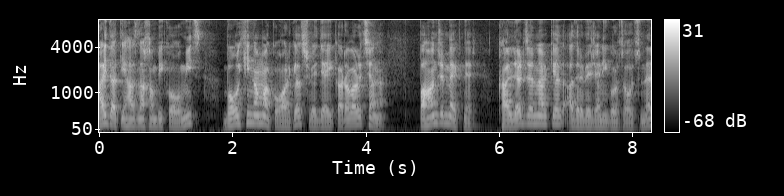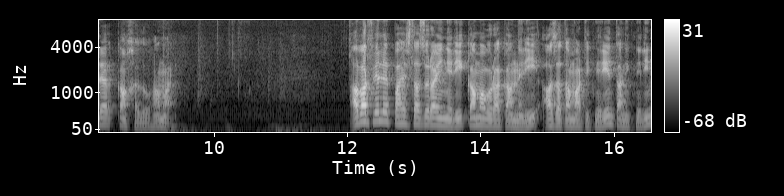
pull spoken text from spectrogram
հայդատի հանձնախմբի կողմից բողոքի նամակ ուղարկել Շվեդիայի կառավարությանը։ Պահանջը մեկն էր՝ քայլեր ձեռնարկել Ադրբեջանի գործողությունները կանխելու համար։ Ավարտվել է պահեստազորայինների, կամավորականների, ազատամարտիկների ընտանիքներին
